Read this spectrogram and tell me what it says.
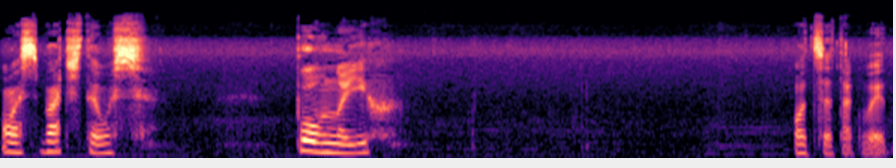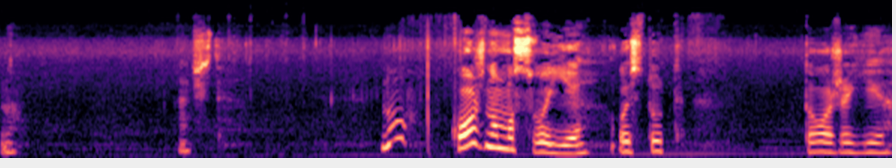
Ось, бачите, ось повно їх. Оце так видно. Бачите? Ну, кожному своє. Ось тут теж є.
